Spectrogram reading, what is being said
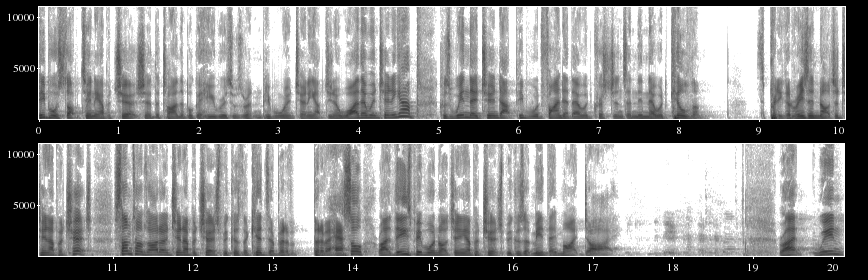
People stopped turning up at church at the time the book of Hebrews was written. People weren't turning up. Do you know why they weren't turning up? Because when they turned up, people would find out they were Christians and then they would kill them. It's a pretty good reason not to turn up at church. Sometimes I don't turn up at church because the kids are a bit of a bit of a hassle, right? These people were not turning up at church because it meant they might die. right? When,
